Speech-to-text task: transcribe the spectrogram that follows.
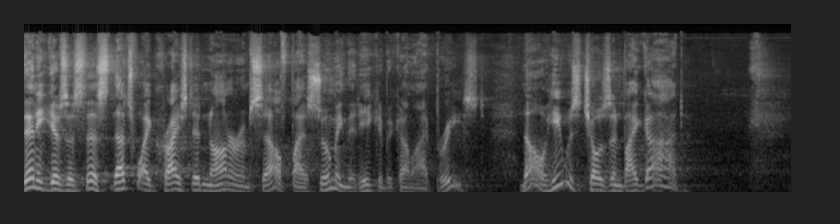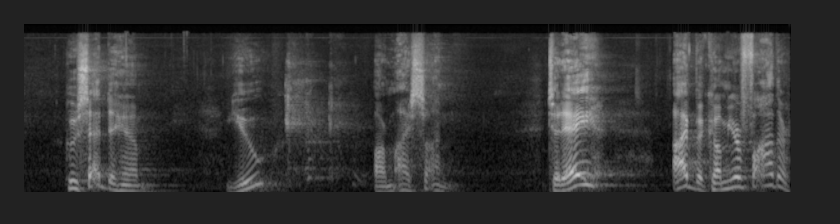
then he gives us this. That's why Christ didn't honor himself by assuming that he could become high priest. No, he was chosen by God, who said to him, you are my son. Today, I've become your father.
